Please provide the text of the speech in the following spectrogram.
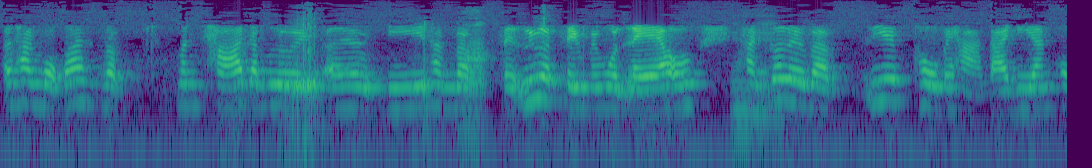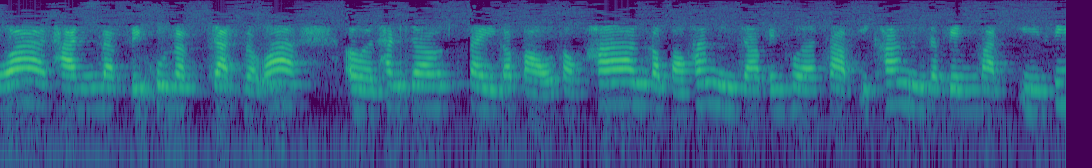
แล้วทันบอกว่าแบบ มันช้าจังเลยเออดีทันแบบอ่าแต่เลือดเต็มไปหมดแล้วอืมทันก็เลยแบบรีบโทรไปหาการเดียน เพราะว่าทันแบบเป็นคนแบบจัดแบบว่าเออทันจะใส่กระเป๋าสองข้างกระเป๋าข้างหนึ่งจะเป็นโทรศัพท์ อีกข้างหนึ่งจะเป็นบัตร Easy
